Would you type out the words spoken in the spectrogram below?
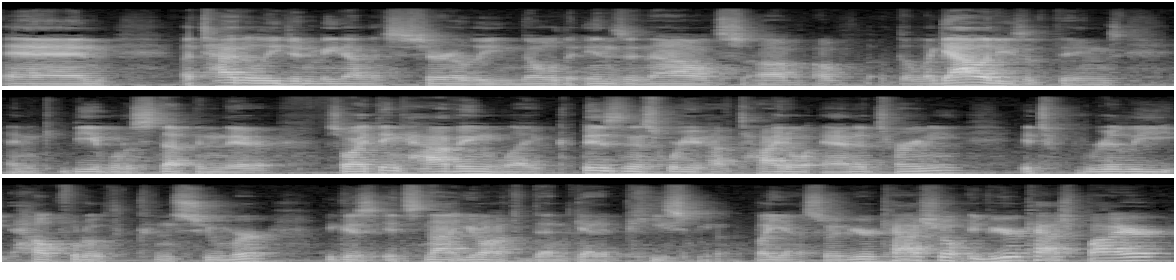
and a title agent may not necessarily know the ins and outs of, of the legalities of things and be able to step in there. So I think having like business where you have title and attorney, it's really helpful to the consumer because it's not you don't have to then get it piecemeal. But yeah, so if you're a cash if you're a cash buyer,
